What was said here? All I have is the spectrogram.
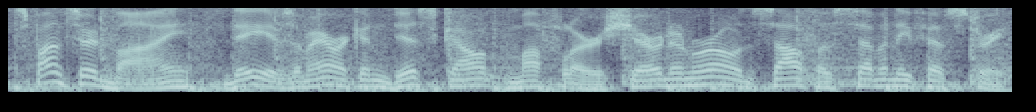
sponsored by Dave's American Discount Muffler, Sheridan Road, south of 75th Street.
